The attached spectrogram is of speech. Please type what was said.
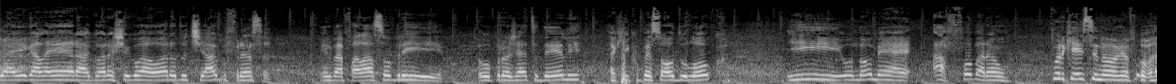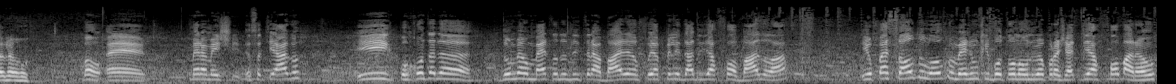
E aí, galera, agora chegou a hora do Thiago França. Ele vai falar sobre o projeto dele aqui com o pessoal do Louco. E o nome é Afobarão. Por que esse nome, Afobarão? Bom, é, primeiramente, eu sou Thiago e por conta da, do meu método de trabalho eu fui apelidado de Afobado lá. E o pessoal do Louco mesmo que botou o nome do meu projeto de Afobarão.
